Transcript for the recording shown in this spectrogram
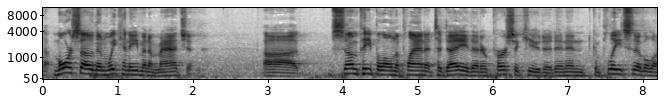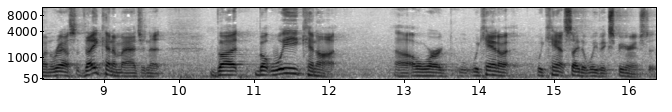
uh, more so than we can even imagine. Uh, some people on the planet today that are persecuted and in complete civil unrest, they can imagine it, but, but we cannot, uh, or we can't, uh, we can't say that we've experienced it.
